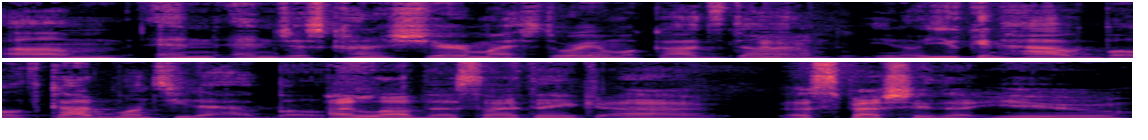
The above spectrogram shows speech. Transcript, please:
Um, and and just kind of share my story and what God's done. You know, you can have both. God wants you to have both. I love this. And I think, uh, especially that you,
